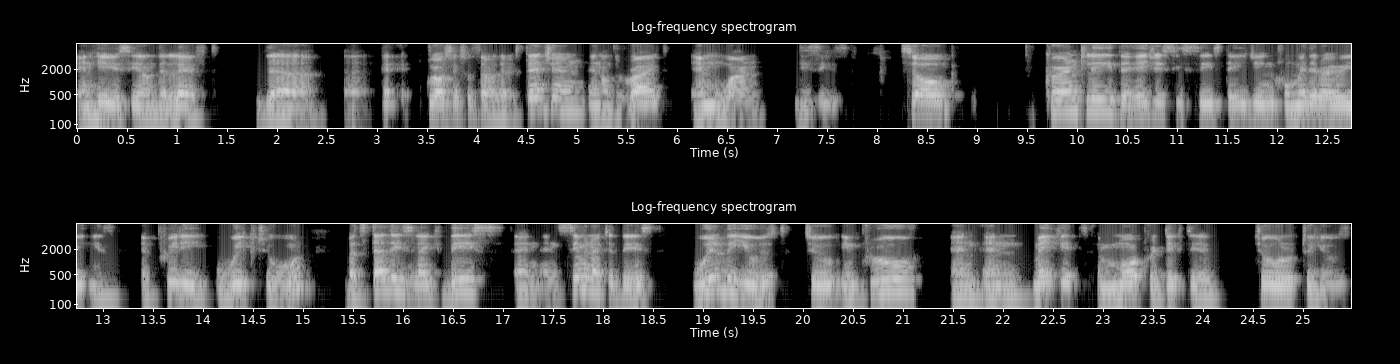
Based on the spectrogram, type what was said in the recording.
And here you see on the left the uh, gross extrathoracic extension, and on the right, M1 disease. So currently, the AJCC staging for medullary is a pretty weak tool, but studies like this and, and similar to this will be used to improve and, and make it a more predictive tool to use.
